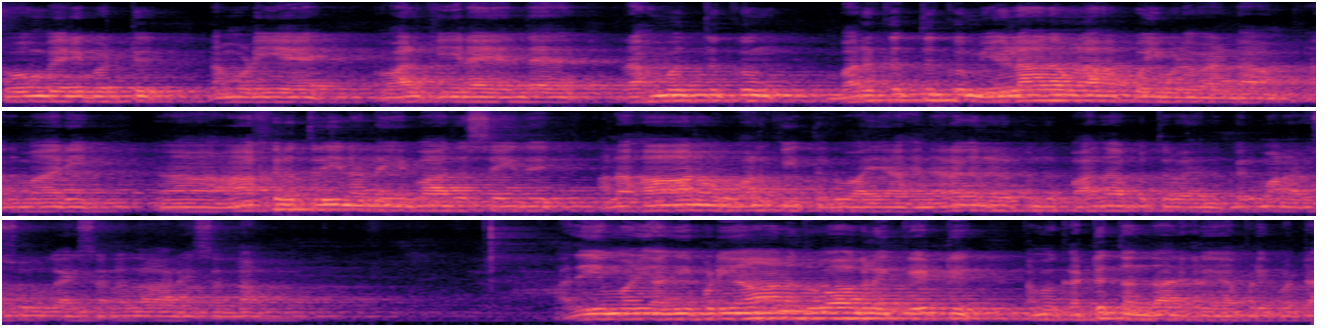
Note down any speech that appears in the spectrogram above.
சோம்பேறிப்பட்டு நம்முடைய வாழ்க்கையில எந்த ரஹமத்துக்கும் வர்க்கத்துக்கும் இயலாதவளாக போய்விட வேண்டாம். அது மாதிரி ஆகிரத்திலேயே நல்ல இவாத செய்து அழகான ஒரு வாழ்க்கையை தருவாயாக. நரக நெருப்பு பாதுகாப்பு தருவாய் என்று பெருமானார் ரசூல்லாய் செல்லதாரை செல்லாம். அதே மாதிரி அதிகப்படியான துவாக்களை கேட்டு நம்ம கற்றுத்தந்தார்கள் அப்படிப்பட்ட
